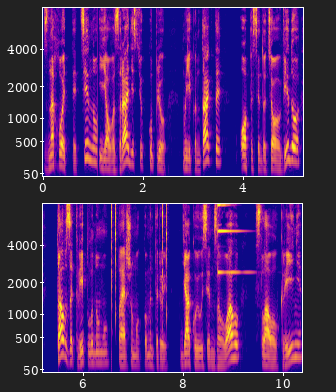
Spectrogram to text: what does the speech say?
знаходьте ціну, і я у вас з радістю куплю. Мої контакти в описі до цього відео та в закріпленому першому коментарі. Дякую усім за увагу. Слава Україні!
